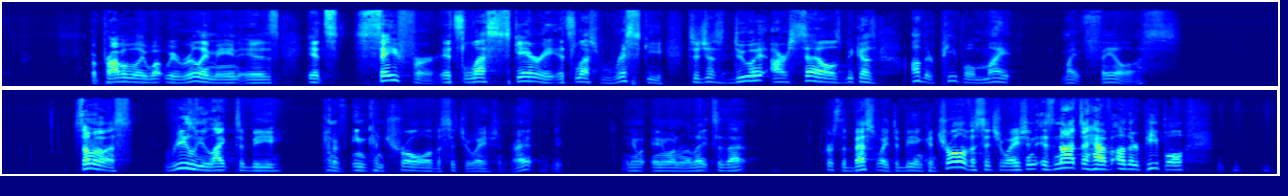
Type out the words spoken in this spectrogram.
But probably what we really mean is it's safer, it's less scary, it's less risky to just do it ourselves because other people might, might fail us. Some of us really like to be kind of in control of a situation, right? Anyone, anyone relate to that? Of course, the best way to be in control of a situation is not to have other people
